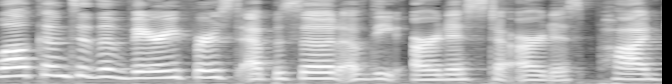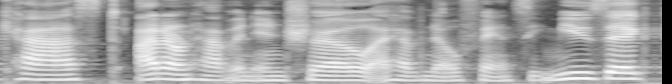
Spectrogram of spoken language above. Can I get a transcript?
Welcome to the very first episode of the Artist to Artist podcast. I don't have an intro, I have no fancy music.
